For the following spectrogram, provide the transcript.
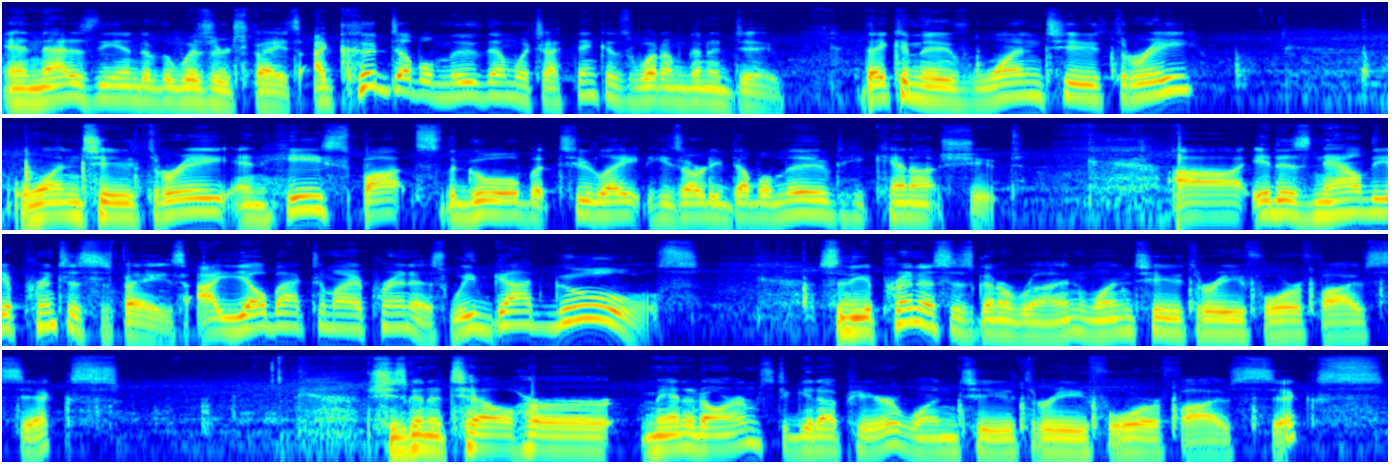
And that is the end of the wizard's phase. I could double move them, which I think is what I'm going to do. They can move one, two, three, one, two, three, and he spots the ghoul, but too late. He's already double moved. He cannot shoot. Uh, it is now the apprentice phase. I yell back to my apprentice, we've got ghouls. So the apprentice is going to run one, two, three, four, five, six. She's going to tell her man at arms to get up here one, two, three, four, five, six.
